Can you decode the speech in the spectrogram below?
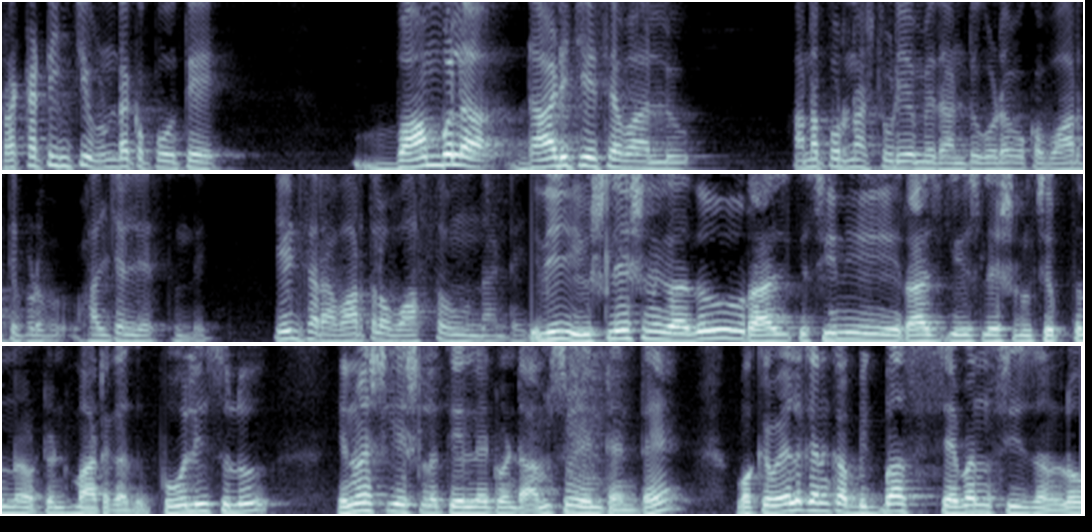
ప్రకటించి ఉండకపోతే బాంబుల దాడి చేసేవాళ్ళు అన్నపూర్ణ స్టూడియో మీద అంటూ కూడా ఒక వార్త ఇప్పుడు హల్చల్ చేస్తుంది. ఏంటి సార్ ఆ వార్తలో వాస్తవం ఉందంటే? ఇది విశ్లేషణ కాదు రాజకీయ సీని రాజకీయ విశ్లేషకులు చెప్తున్నటువంటి మాట కాదు. పోలీసులు ఇన్వెస్టిగేషన్లో తేలినటువంటి అంశం ఏంటంటే ఒకవేళ కనుక బిగ్ బాస్ సెవెన్ సీజన్లో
